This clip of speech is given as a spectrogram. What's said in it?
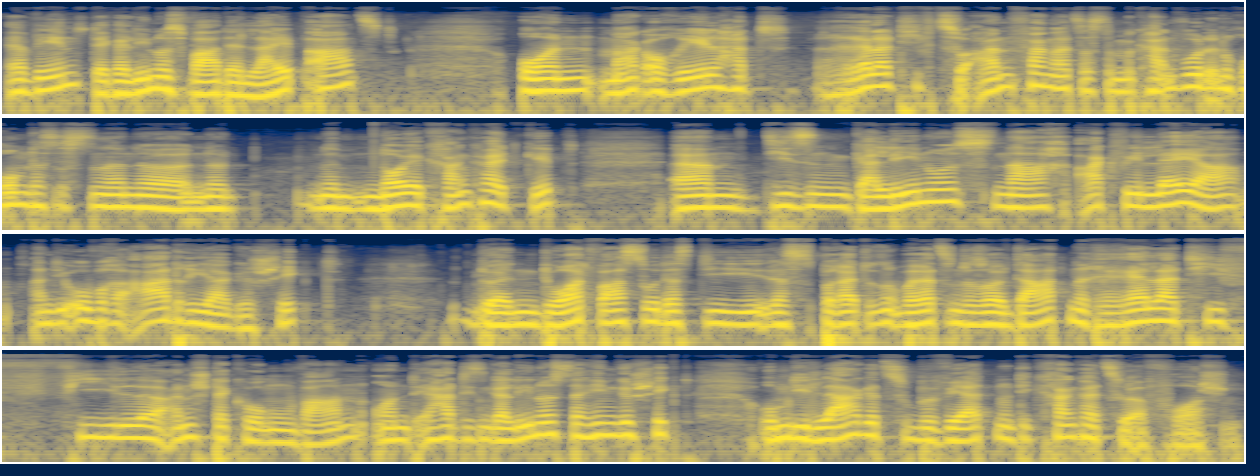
erwähnt. Der Galenus war der Leibarzt. Und Marc Aurel hat relativ zu Anfang, als das dann bekannt wurde in Rom, dass es eine, eine, eine neue Krankheit gibt, ähm, diesen Galenus nach Aquileia an die obere Adria geschickt. Denn dort war es so, dass die, dass bereits, bereits unter Soldaten relativ viele Ansteckungen waren und er hat diesen Galenus dahin geschickt, um die Lage zu bewerten und die Krankheit zu erforschen.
